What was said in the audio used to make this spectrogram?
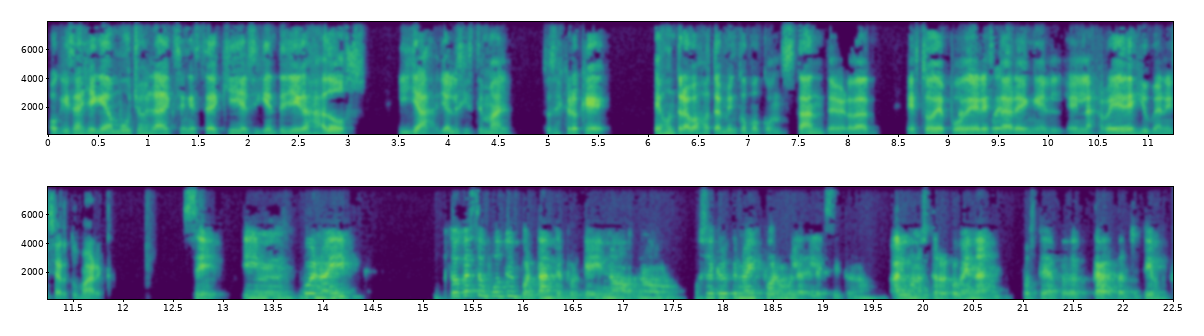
O quizás llegué a muchos likes en este de aquí y el siguiente llegas a dos y ya, ya lo hiciste mal. Entonces creo que es un trabajo también como constante, ¿verdad? Esto de poder estar en, el, en las redes y organizar tu marca. Sí, y mm, bueno, ahí tocaste un punto importante porque ahí no, no, o sea, creo que no hay fórmula del éxito, ¿no? Algunos te recomiendan postear cada tanto tiempo.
